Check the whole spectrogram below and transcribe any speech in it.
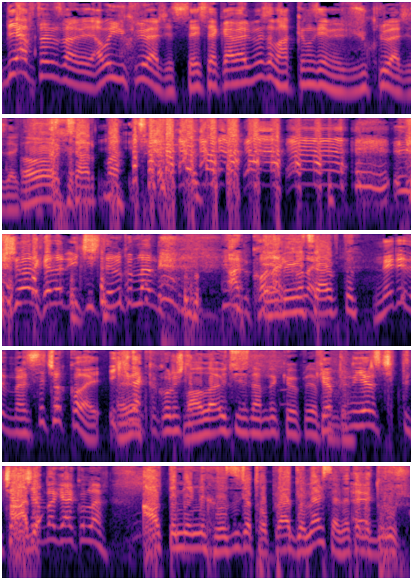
bir haftanız var böyle ama yüklü vereceğiz. SSK vermiyoruz ama hakkınızı yemiyoruz. Yüklü vereceğiz herkese. Oo çarpma. Şu ana kadar 3 işlemi kullandık. Abi kolay Emeği kolay. çarptın. Ne dedim ben size çok kolay. 2 Evet. dakika konuştuk. Vallahi üç işlemde köprü yapıldı. Köprünün yarısı çıktı. Çarşamba gel kullan. Alt demirini hızlıca toprağa gömersen zaten o durur.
